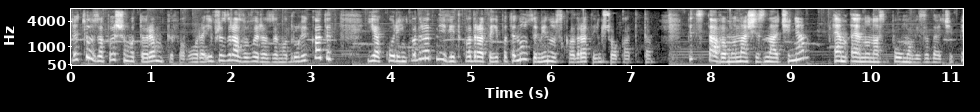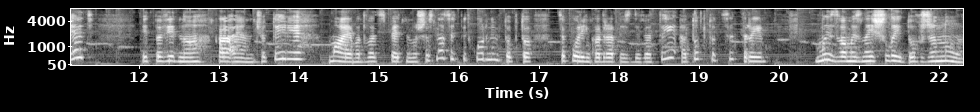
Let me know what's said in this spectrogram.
Для цього запишемо теорему Піфагора і вже зразу виразимо другий катет як корінь квадратний від квадрата гіпотенузи мінус квадрат іншого катета. Підставимо наші значення. МН у нас по умові задачі 5. Відповідно, КН 4, маємо 25 мінус 16 під корнем, тобто це корінь квадратний з 9, а тобто це 3. Ми з вами знайшли довжину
